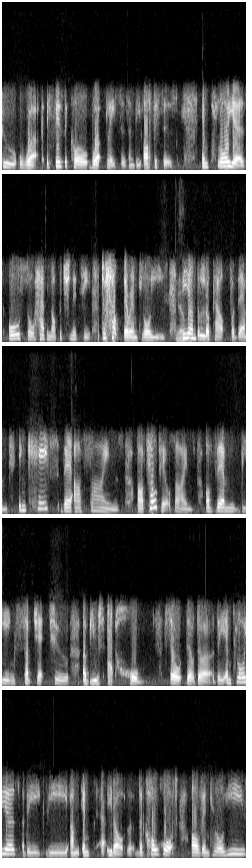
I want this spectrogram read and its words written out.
to work, physical workplaces and the offices. Employers also have an opportunity to help their employees. Yep. Be on the lookout for them in case there are signs of telltale signs of them being subject to abuse at home. So the the, the employers, the the um, em, you know the cohort of employees,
